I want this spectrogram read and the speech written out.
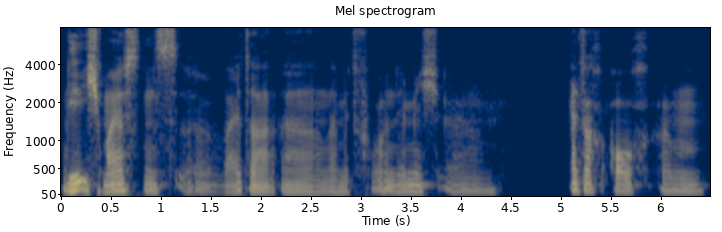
gehe ich meistens äh, weiter äh, damit vor, indem ich äh, einfach auch ähm,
